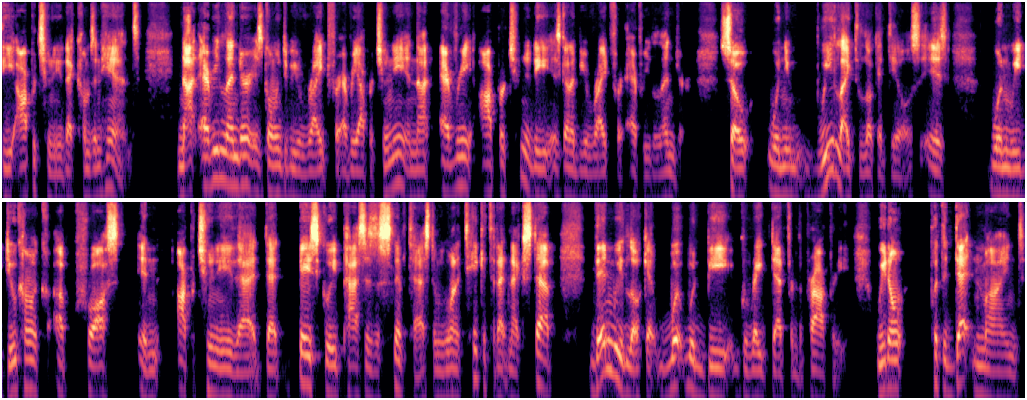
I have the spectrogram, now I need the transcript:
the opportunity that comes in hand. Not every lender is going to be right for every opportunity, and not every opportunity is going to be right for every lender. So, when you, we like to look at deals, is when we do come across an opportunity that that basically passes a sniff test and we want to take it to that next step then we look at what would be great debt for the property. We don't put the debt in mind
